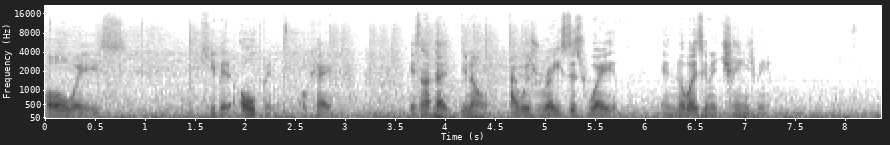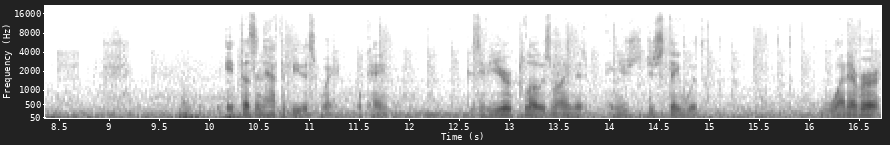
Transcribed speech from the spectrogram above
always keep it open, okay? It's not that, you know, I was raised this way and nobody's to change me. It doesn't have to be this way, okay? Because if you're closed minded and you just stay with whatever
